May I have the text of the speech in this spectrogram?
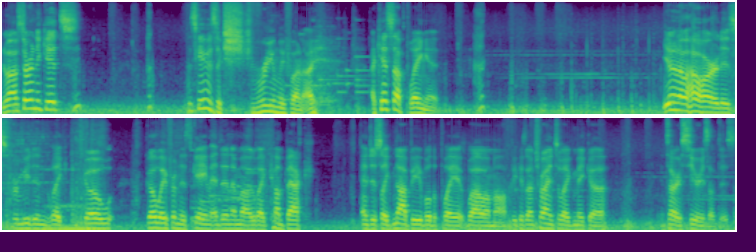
You know, I'm starting to get... This game is extremely fun. I I can't stop playing it. You don't know how hard it is for me to, like, go go away from this game and then I'm, uh, like, come back and just, like, not be able to play it while I'm off because I'm trying to, like, make a entire series of this.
